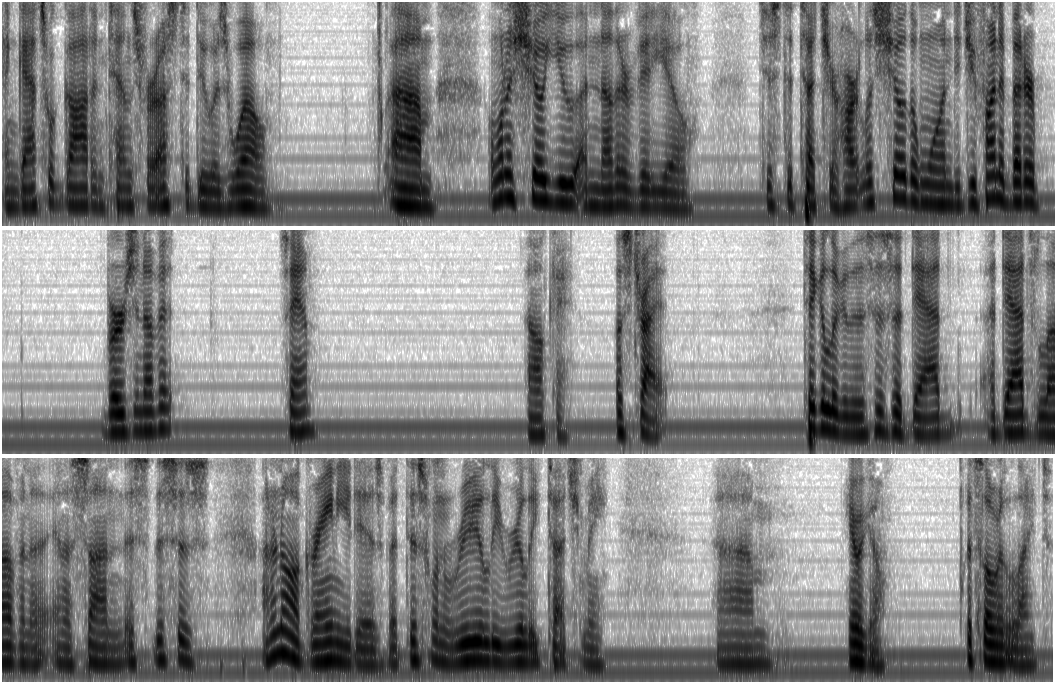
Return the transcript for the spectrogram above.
and that's what God intends for us to do as well. Um, I want to show you another video just to touch your heart. Let's show the one. Did you find a better version of it, Sam? Okay, let's try it. Take a look at this. This is a dad, a dad's love and a, and a son. This, this is, I don't know how grainy it is, but this one really, really touched me. Um, here we go. Let's lower the lights.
